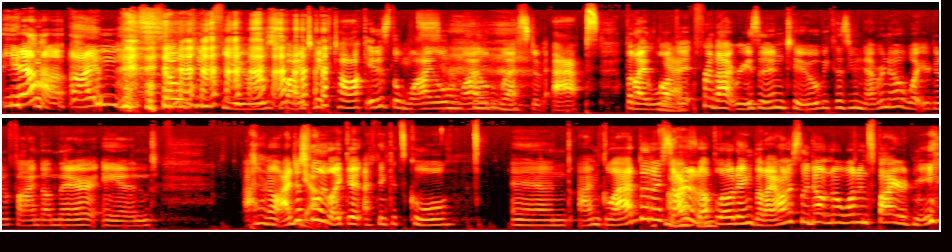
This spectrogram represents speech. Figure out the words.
yeah, I'm so confused by TikTok. It is the wild, wild west of apps, but I love Yeah. it for that reason too, because you never know what you're gonna find on there, and I don't know. I just Yeah. really like it. I think it's cool, and I'm glad that I started awesome. uploading, but I honestly don't know what inspired me.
